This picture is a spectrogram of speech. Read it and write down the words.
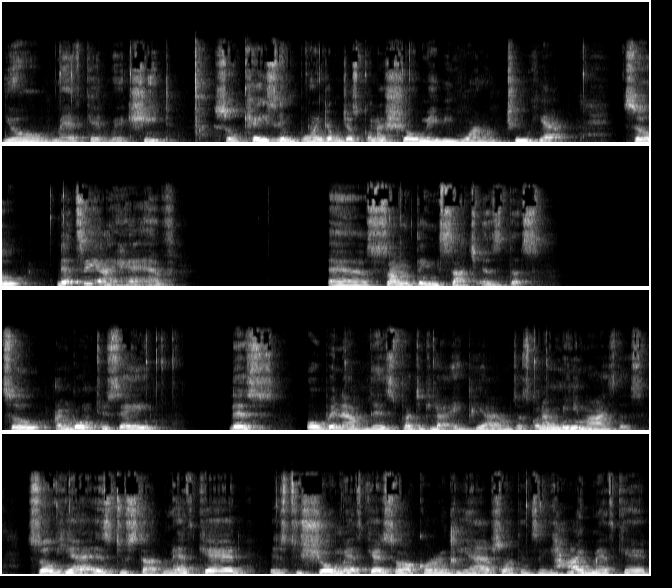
your Mathcad worksheet. So case in point, I'm just going to show maybe one or two here. So let's say I have uh, something such as this. So I'm going to say, let's open up this particular API. I'm just going to minimize this. So here is to start Mathcad, is to show Mathcad so I currently have. So I can say hide Mathcad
